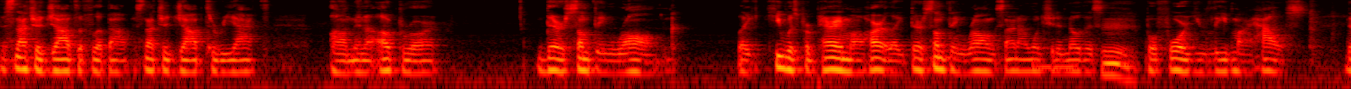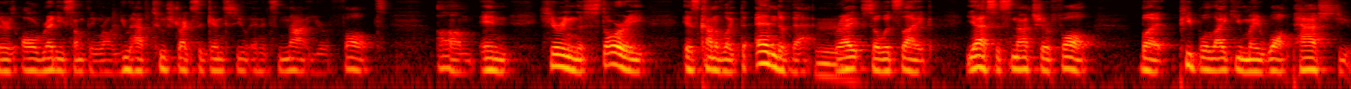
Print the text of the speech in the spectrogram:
it's not your job to flip out. It's not your job to react um in an uproar. There's something wrong. Like he was preparing my heart like there's something wrong son. I want you to know this before you leave my house there's already something wrong you have two strikes against you and it's not your fault Um, and hearing the story is kind of like the end of that, right? So it's like, yes, it's not your fault, but people like you may walk past you,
